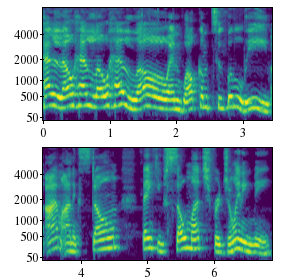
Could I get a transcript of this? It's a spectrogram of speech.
Hello, hello, hello, and welcome to Believe. I'm Onyx Stone. Thank you so much for joining me.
